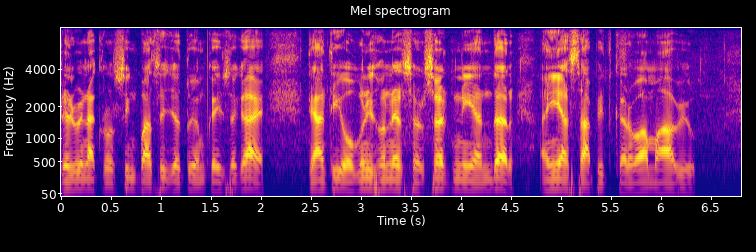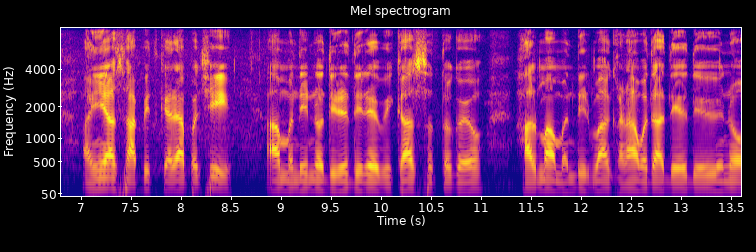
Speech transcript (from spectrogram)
રેલવેના ક્રોસિંગ પાસે જ હતું એમ કહી શકાય. ત્યાંથી ઓગણીસો ને સડસઠની અંદર અહીંયા સ્થાપિત કરવામાં આવ્યું. અહીંયા સ્થાપિત કર્યા પછી આ મંદિરનો ધીરે ધીરે વિકાસ થતો ગયો. હાલમાં મંદિરમાં ઘણા બધા દેવદેવીનો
